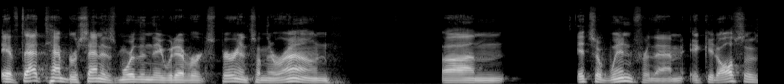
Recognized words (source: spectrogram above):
If that 10% is more than they would ever experience on their own, um, it's a win for them. It could also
